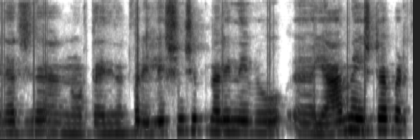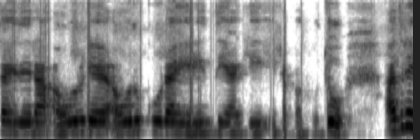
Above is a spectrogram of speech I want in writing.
ಎನರ್ಜಿನ ನಾನು ನೋಡ್ತಾ ಇದ್ದೀನಿ. ಅಥವಾ ರಿಲೇಶನ್ಶಿಪ್ನಲ್ಲಿ ನೀವು ಯಾರನ್ನ ಇಷ್ಟಪಡ್ತಾ ಇದ್ದೀರಾ, ಅವ್ರಿಗೆ, ಅವರು ಕೂಡ ಈ ರೀತಿಯಾಗಿ ಇರಬಹುದು. ಆದ್ರೆ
